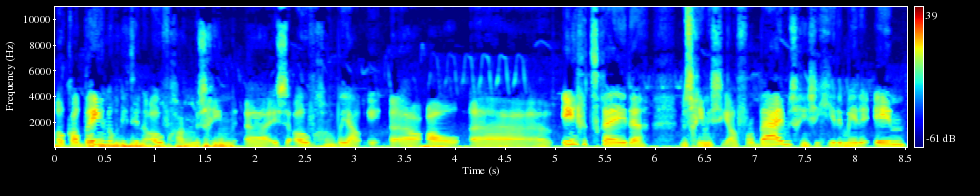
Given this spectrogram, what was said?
ook al ben je nog niet in de overgang, misschien uh, is de overgang bij jou uh, al ingetreden. Misschien is die al voorbij. Misschien zit je er middenin.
